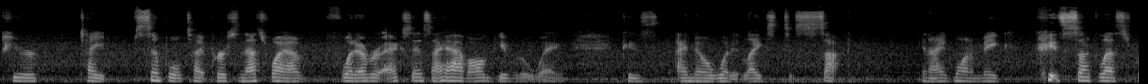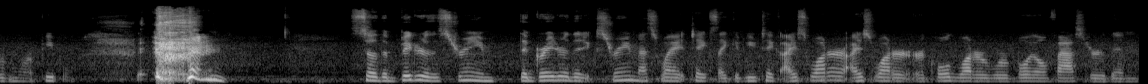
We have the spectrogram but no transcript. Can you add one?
pure type, simple type person. That's why I, whatever excess I have, I'll give it away, because I know what it likes to suck, and I want to make it suck less for more people. so the bigger the stream, the greater the extreme. That's why it takes like if you take ice water, ice water or cold water will boil faster than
